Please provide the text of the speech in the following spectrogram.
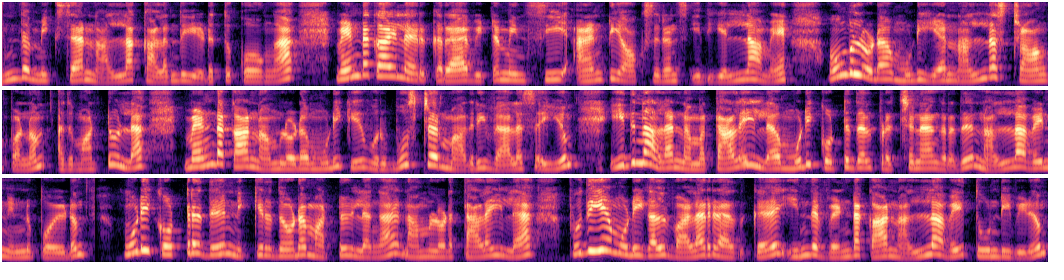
இந்த மிக்ஸை நல்லா கலந்து எடுத்துக்கோங்க. வெண்டைக்காயில் இருக்கிற விட்டமின் சி ஆன்டி ஆக்சிடென்ட்ஸ் இது எல்லாமே உங்களோட முடியை நல்லா ஸ்ட்ராங் பண்ணும். அது மட்டும் இல்லை வெண்டைக்காய் நம்மளோட முடிக்கு ஒரு பூஸ்டர் மாதிரி வேலை செய்யும். இதனால நம்ம தலையில் முடி கொட்டுதல் பிரச்சனைங்கிறது நல்லாவே நின்று போயிடும். முடி கொட்டுறது நிற்கிறதோட மட்டும் இல்லைங்க நம்மளோட தலையில் புதிய முடிகள் வளர்கிறதுக்கு இந்த வெண்டைக்காய் நல்லாவே தூண்டிவிடும்.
